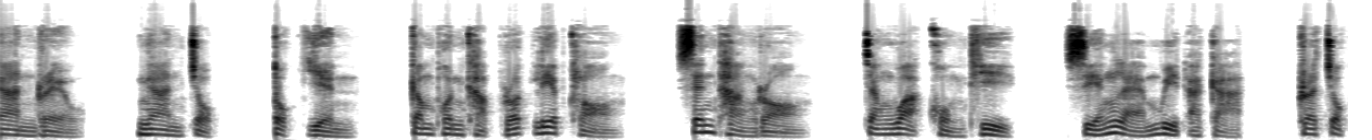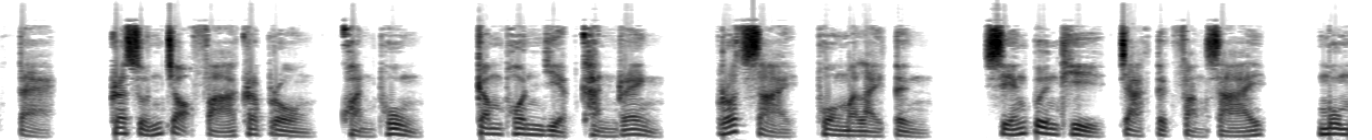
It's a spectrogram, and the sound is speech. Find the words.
งานเร็ว งานจบ ตกเย็น กำพลขับรถเลียบคลอง เส้นทางรอง จังหวะคงที่ เสียงแหลมหวีดอากาศ กระจกแตก กระสุนเจาะฝากระโปรงควันพุ่ง กำพลเหยียบคันเร่ง รถสายพวงมาลัยตึง เสียงปืนถี่จากตึกฝั่งซ้าย มุม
